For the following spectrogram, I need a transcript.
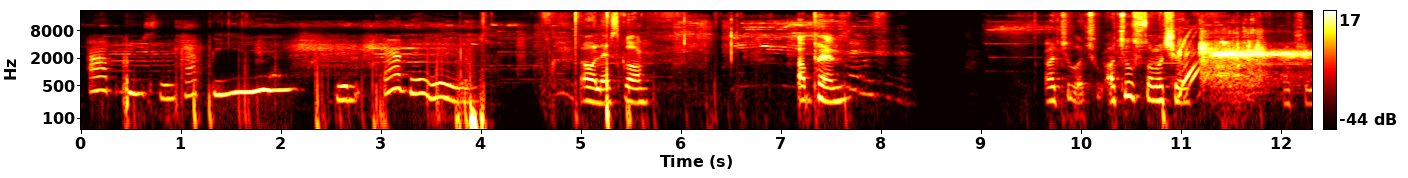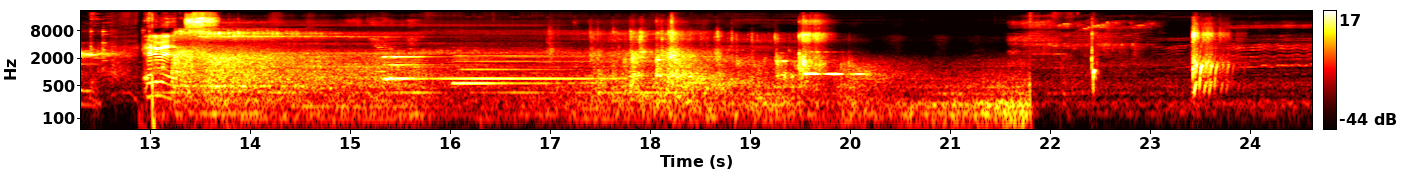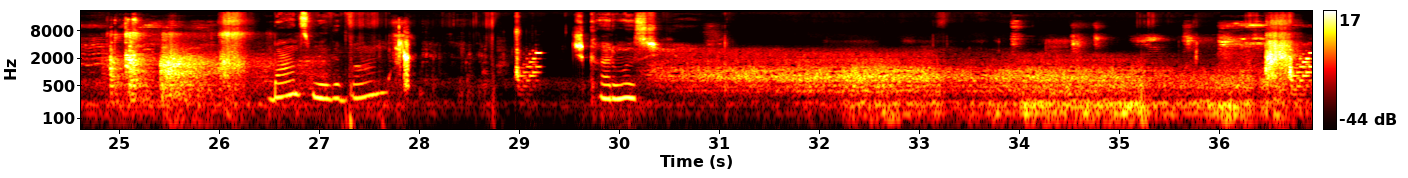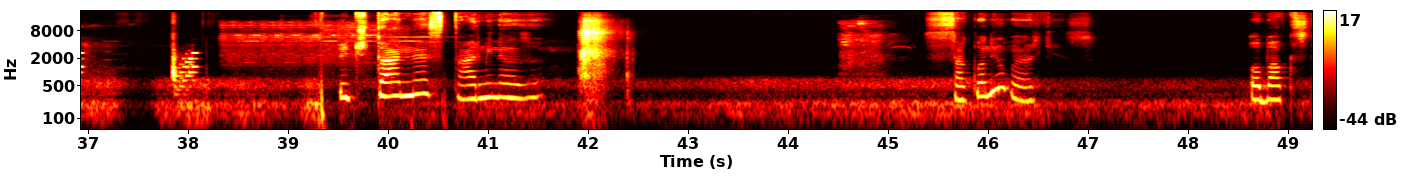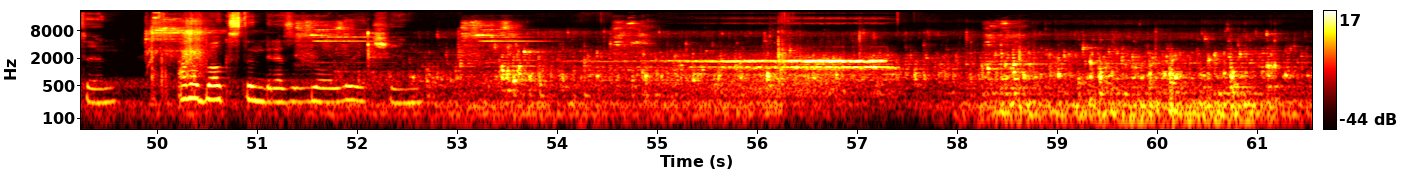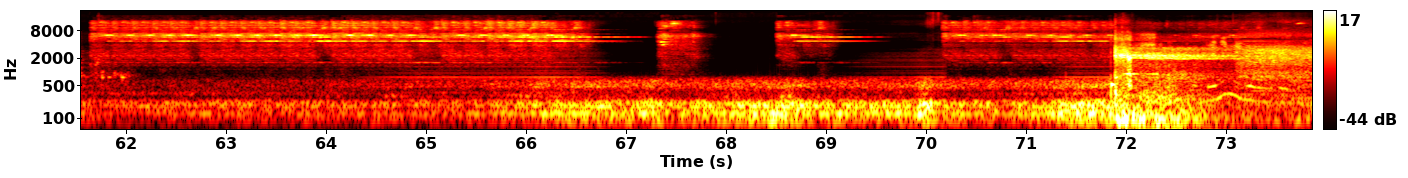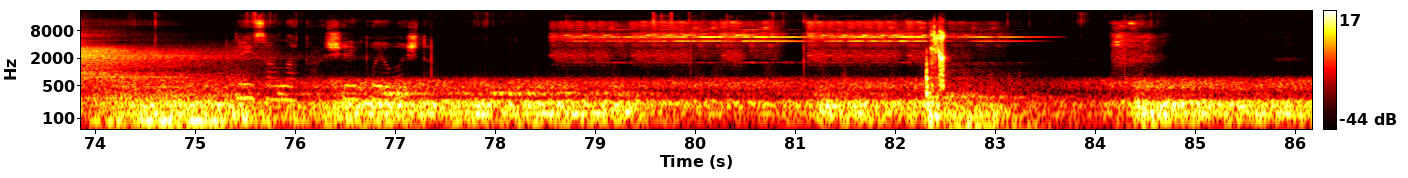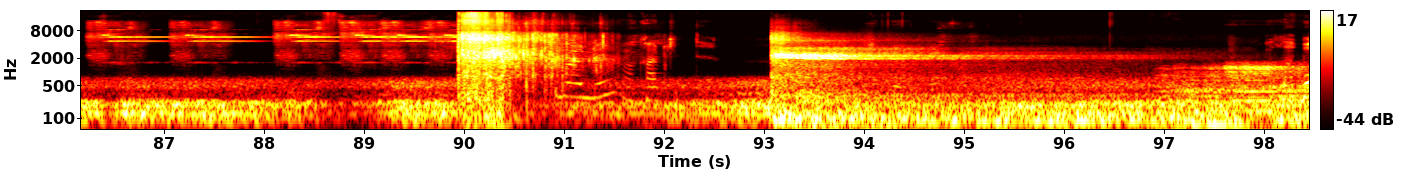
I'm so happy than ever. Oh, let's go. Open. Açıl açıl. Açıl son açıl. Açıldı. Evet. Bant mıydı bant? Çıkarmaz şey. Tane stamina hazır. Saklanıyor mu herkes? O Buxton. Ama Buxton biraz hızlı olduğu için.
